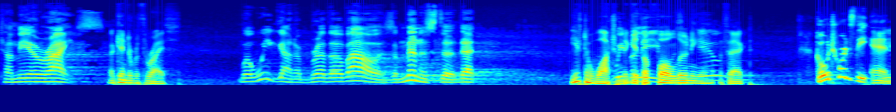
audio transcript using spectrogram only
Tamir Rice. Again to with Rice. Well, we got a brother of ours, a minister that You have to watch him We to get the full was loony effect. Go towards the end.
